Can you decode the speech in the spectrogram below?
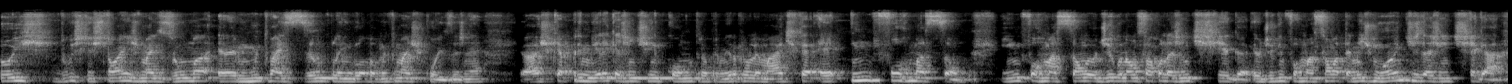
dois, duas questões, mas uma é muito mais ampla, engloba muito mais coisas, né? Eu acho que a primeira que a gente encontra, a primeira problemática é informação. E informação eu digo não só quando a gente chega, eu digo informação até mesmo antes da gente chegar.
